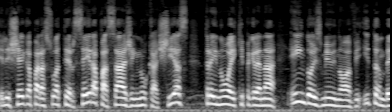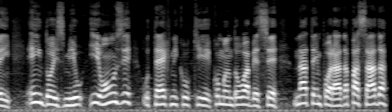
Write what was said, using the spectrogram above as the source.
Ele chega para sua terceira passagem no Caxias, treinou a equipe Grená em 2009 e também em 2011. O técnico que comandou o ABC na temporada passada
